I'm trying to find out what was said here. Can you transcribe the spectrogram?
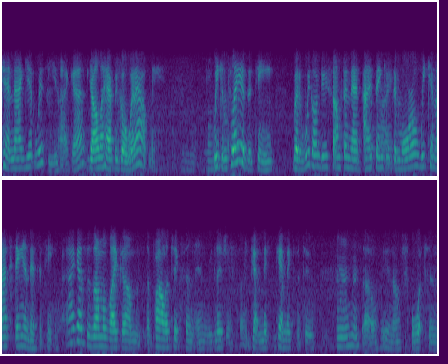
cannot get with you. I got. Y'all will have to go without me. We can play as a team, but if we're going to do something that I think is immoral, we cannot stand as a team. I guess it's almost like um the politics and, and religion. So you can't mix can't mix the two. Mhm. So you know sports and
